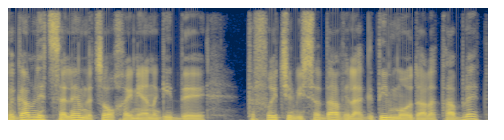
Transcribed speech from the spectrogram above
וגם לצלם לצורך העניין, נגיד אה, תפריט של מסעדה ולהגדיל מאוד על הטאבלט.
